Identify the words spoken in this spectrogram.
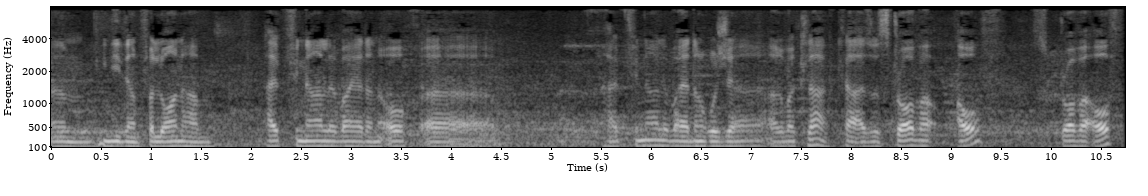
ähm, gegen die dann verloren haben. Halbfinale war ja dann auch, äh, Halbfinale war ja dann Roger, aber klar, klar, also Straw war auf, Straw war auf,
